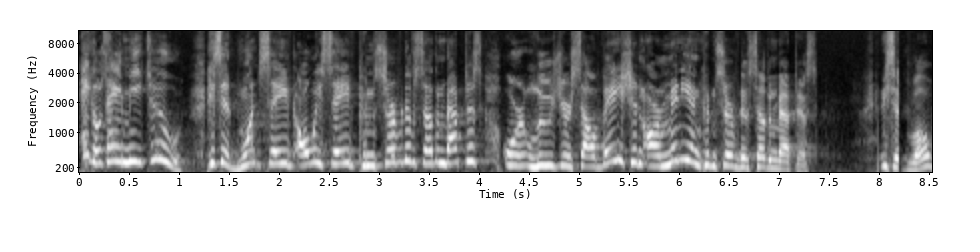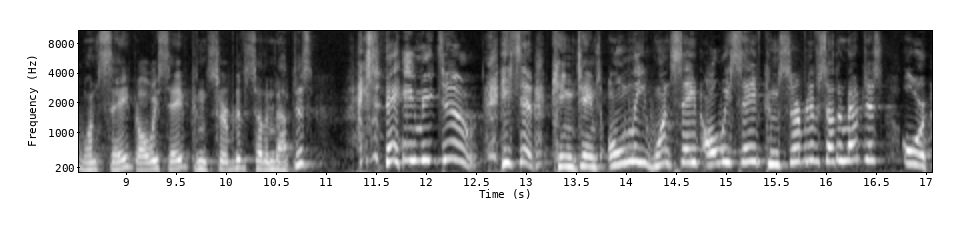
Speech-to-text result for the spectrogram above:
He goes, Hey, me too. He said, Once saved, always saved, conservative Southern Baptist or lose your salvation, Arminian conservative Southern Baptist? And he said, Well, once saved, always saved, conservative Southern Baptist. He said, Hey, me too. He said, King James only, once saved, always saved, conservative Southern Baptist, or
